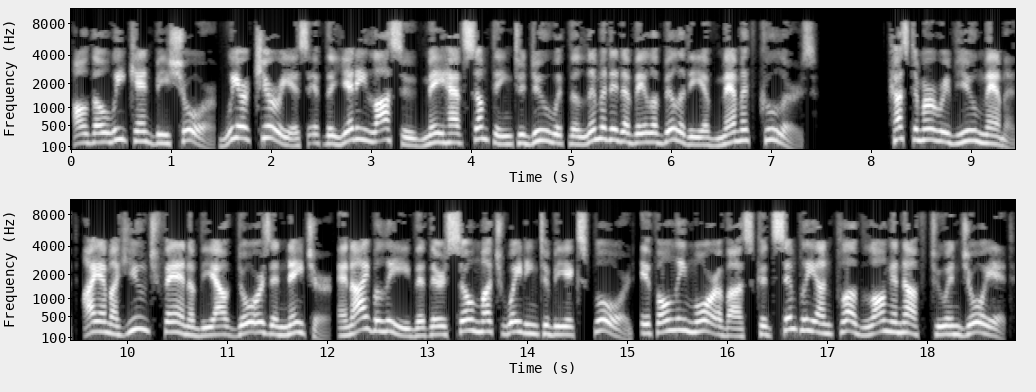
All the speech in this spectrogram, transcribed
Although we can't be sure, we are curious if the Yeti lawsuit may have something to do with the limited availability of Mammoth coolers. Customer Review Mammoth. I am a huge fan of the outdoors and nature, and I believe that there's so much waiting to be explored, if only more of us could simply unplug long enough to enjoy it.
